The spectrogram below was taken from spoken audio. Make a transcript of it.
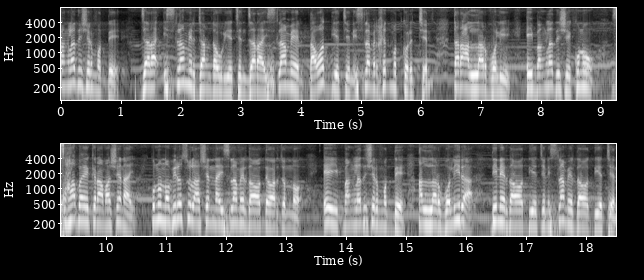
বাংলাদেশের মধ্যে যারা ইসলামের জান্ডা উড়িয়েছেন, যারা ইসলামের দাওয়াত দিয়েছেন, ইসলামের খেদমত করেছেন, তারা আল্লাহর বলি এই বাংলাদেশে কোনো সাহাবায়করাম আসে নাই, কোনো নবিরসুল আসেন না ইসলামের দাওয়াত দেওয়ার জন্য। এই বাংলাদেশের মধ্যে আল্লাহর বলিরা দিনের দাওয়াত দিয়েছেন, ইসলামের দাওয়াত দিয়েছেন,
